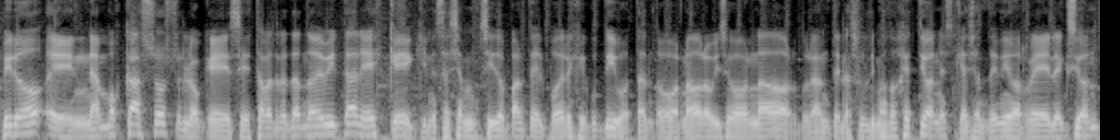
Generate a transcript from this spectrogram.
pero en ambos casos lo que se estaba tratando de evitar es que quienes hayan sido parte del Poder Ejecutivo, tanto gobernador o vicegobernador, durante las últimas dos gestiones, que hayan tenido reelección,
